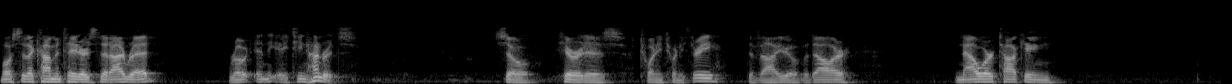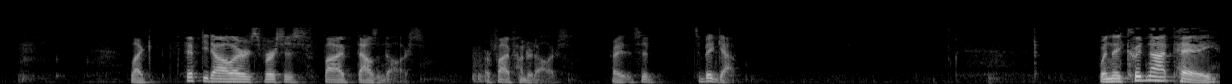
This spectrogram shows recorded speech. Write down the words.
Most of the commentators that I read wrote in the 1800s. So here it is, 2023, the value of a dollar. Now we're talking like $50 versus $5,000 or $500, right? It's a, it's a big gap. When they could not pay,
